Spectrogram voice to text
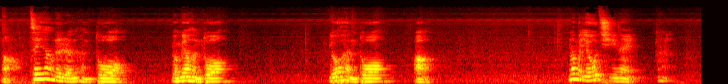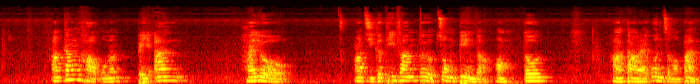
啊，这样的人很多，有没有很多？有很多啊。那么尤其呢，啊，刚好我们北安还有啊几个地方都有重病的哦，都。啊，打来问怎么办？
